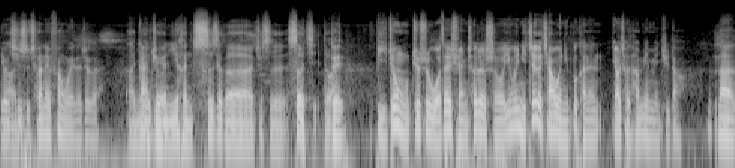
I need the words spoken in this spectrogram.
尤其是车内氛围的这个啊，感觉你很吃这个就是设计，对吧？对，比重就是我在选车的时候，因为你这个价位，你不可能要求它面面俱到。那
